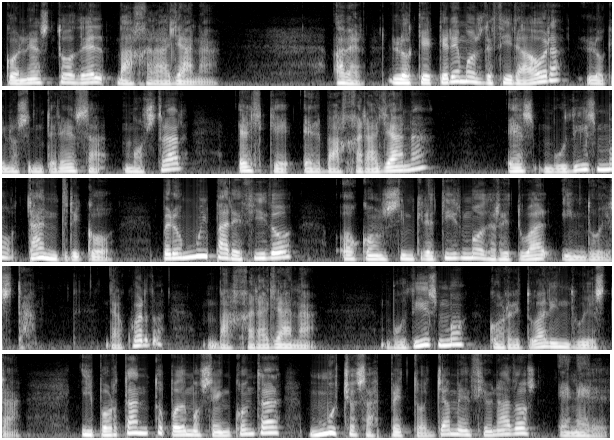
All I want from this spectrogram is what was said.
con esto del Vajrayana. A ver, lo que queremos decir ahora, lo que nos interesa mostrar, es que el Vajrayana es budismo tántrico, pero muy parecido o con sincretismo de ritual hinduista. ¿De acuerdo? Vajrayana, budismo con ritual hinduista. Y por tanto podemos encontrar muchos aspectos ya mencionados en él.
